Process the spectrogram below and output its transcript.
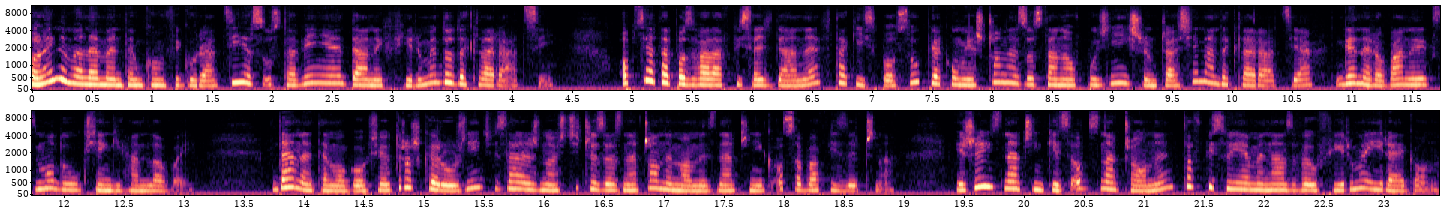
Kolejnym elementem konfiguracji jest ustawienie danych firmy do deklaracji. Opcja ta pozwala wpisać dane w taki sposób, jak umieszczone zostaną w późniejszym czasie na deklaracjach generowanych z modułu Księgi Handlowej. Dane te mogą się troszkę różnić w zależności czy zaznaczony mamy znacznik osoba fizyczna. Jeżeli znacznik jest odznaczony, to wpisujemy nazwę firmy i REGON.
